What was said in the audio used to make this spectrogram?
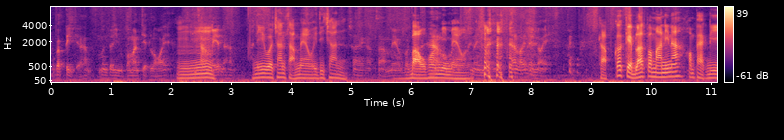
ปกติอะครับ มันจะอยู่ประมาณ 700อืมที่สามเมตรนะครับ อันนี้เวอร์ชัน3แมว Edition ใช่ครับสามแมวก็เบาเพราะมันมีแมวเนี่ยห้าร้อยหน่อย ครับ ก็เก็บแล้วประมาณนี้นะ คอมแพกดี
